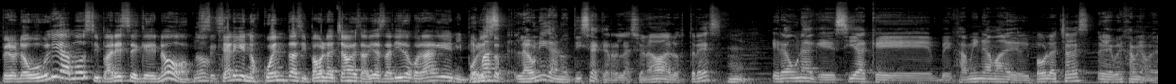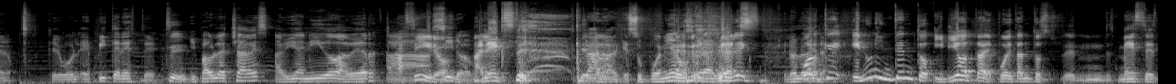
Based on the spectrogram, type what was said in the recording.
Pero lo googleamos y parece que no. No. Si, si alguien nos cuenta si Paula Chávez había salido con alguien y por es más, eso... la única noticia que relacionaba a los tres Mm. era una que decía que Benjamín Amadeo y Paula Chávez. Eh, Benjamín Amadeo. Que el eh, Peter este Sí. y Paula Chávez habían ido a ver a, a Ciro, Alex. Que Claro, no- que suponíamos que era Alex. que no lo Porque en un intento idiota, después de tantos eh, meses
